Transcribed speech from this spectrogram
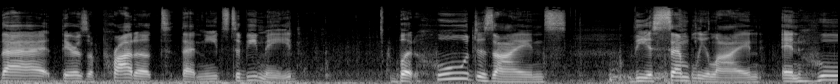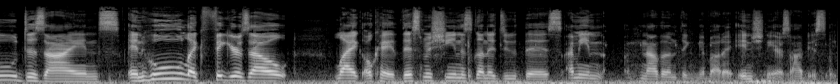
that there's a product that needs to be made, but who designs the assembly line and who designs and who like figures out like okay this machine is going to do this. I mean now that i'm thinking about it engineers obviously.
